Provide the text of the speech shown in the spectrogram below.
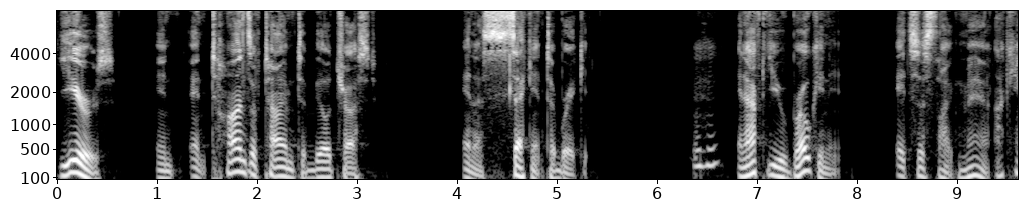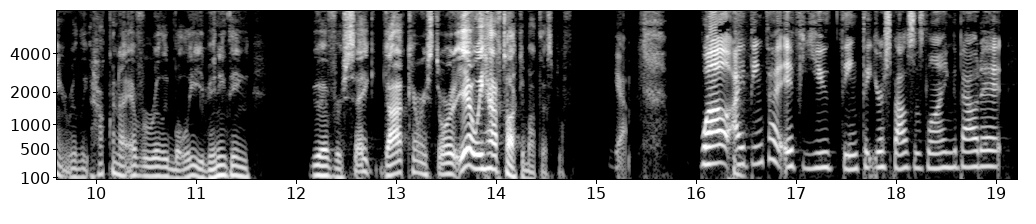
years and, and tons of time to build trust and a second to break it. hmm And after you've broken it, it's just like, man, I can't really, how can I ever really believe anything you ever say? God can restore it. Yeah, we have talked about this before. Well, I think that if you think that your spouse is lying about it,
